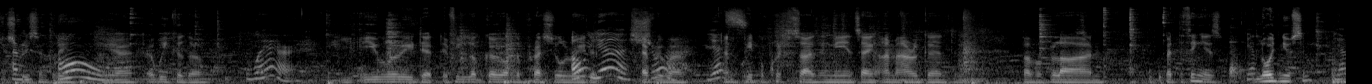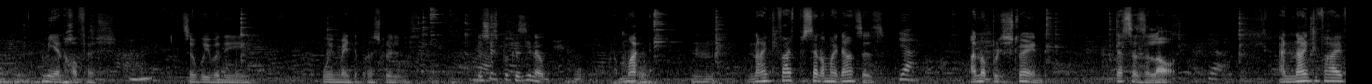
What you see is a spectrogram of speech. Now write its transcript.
just recently, oh. yeah, a week ago. Where? You, will read it if you look go on the press. You'll Oh, read it yeah, sure. everywhere, Yes. and people criticizing me and saying I'm arrogant and blah blah blah. And but the thing is, Yep. Lloyd Newson, Yeah. me and Hofesh, Mm-hmm. so we were the we made the press release. It's just because you know my ninety-five percent of my dancers Yeah. are not British trained. That says a lot. Yeah. And ninety-five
